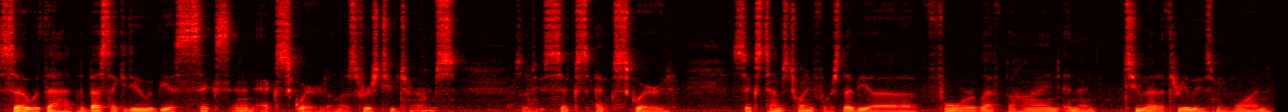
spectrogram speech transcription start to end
So with that, the best I could do would be a 6 and an x squared on those first two terms. So I'll do 6x squared. 6 times 24, so that'd be a 4 left behind, and then 2 out of 3 leaves me 1.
